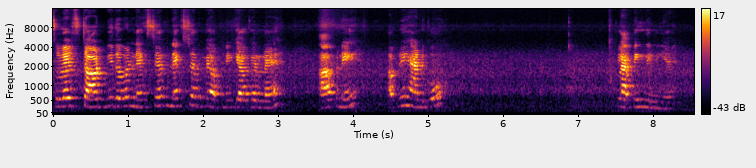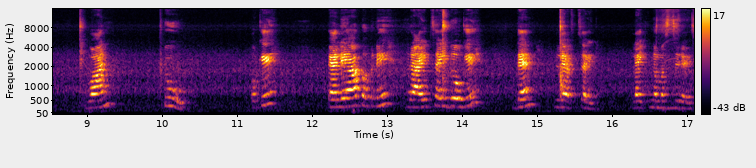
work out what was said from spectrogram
So let start with our next step next step में आपने क्या करना है? आपने अपने हैंड को क्लैपिंग देनी है। वन टू ओके पहले आप अपने राइट साइड दोगे देन लेफ़्ट साइड लाइक नमस्ते राइट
